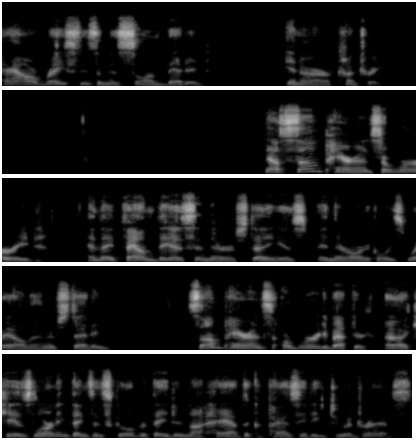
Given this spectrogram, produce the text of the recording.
how racism is so embedded in our country. Now, some parents are worried, and they found this in their study as in their article as well in their study. Some parents are worried about their uh, kids learning things at school that they do not have the capacity to address.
